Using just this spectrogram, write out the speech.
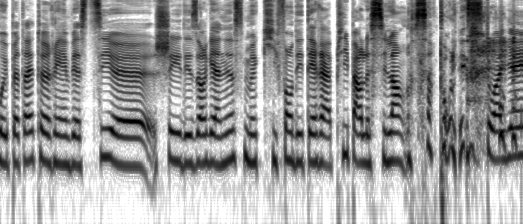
Oui, peut-être réinvesti euh, chez des organismes qui font des thérapies par le silence pour les citoyens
